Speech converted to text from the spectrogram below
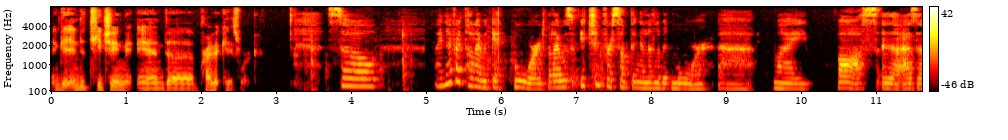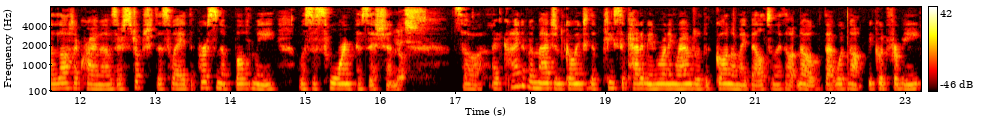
and get into teaching and uh, private casework? So I never thought I would get bored, but I was itching for something a little bit more. Uh, my boss, uh, as a lot of crime houses are structured this way, the person above me was a sworn position. Yes. So I kind of imagined going to the police academy and running around with a gun on my belt, and I thought, no, that would not be good for me.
